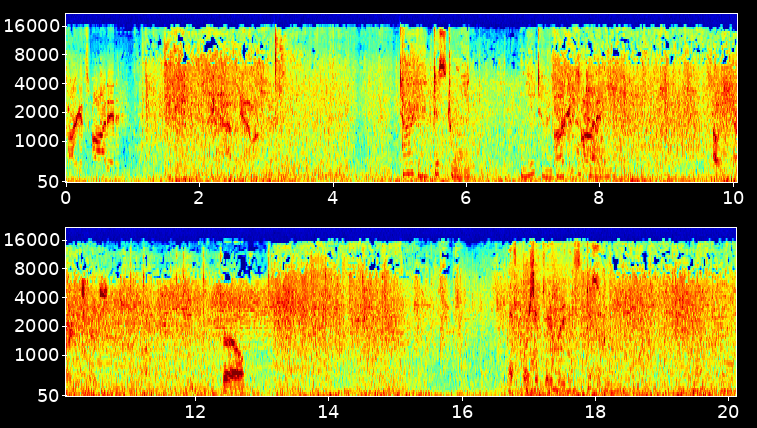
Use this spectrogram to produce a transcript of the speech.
Target spotted. Target destroyed. New target Target spotted. acquired. How many targets is? Tell. Left course of Vapor Eagle. Destroyed. Left flag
